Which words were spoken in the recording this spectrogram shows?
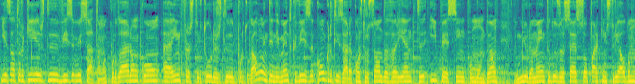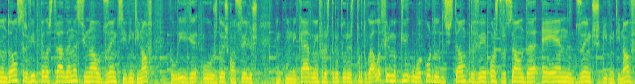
E as autarquias de Viseu e Sátão acordaram com a Infraestruturas de Portugal um entendimento que visa concretizar a construção construção da variante IP5 Mundão e o melhoramento dos acessos ao Parque Industrial do Mundão, servido pela Estrada Nacional 229, que liga os dois conselhos. Em comunicado, Infraestruturas de Portugal afirma que o acordo de gestão prevê a construção da EN 229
